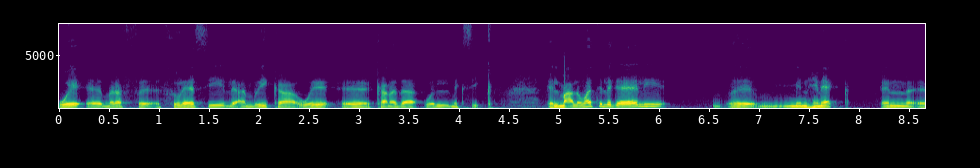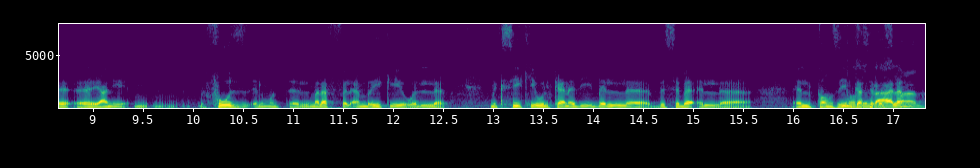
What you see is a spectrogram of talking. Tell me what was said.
وملف الثلاثي لأمريكا وكندا والمكسيك. المعلومات اللي جاية لي آه، من هناك إن آه، آه، يعني فوز الملف الأمريكي والمكسيكي والكندي بال- بسباق ال- التنظيم تنظيم كأس العالم.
